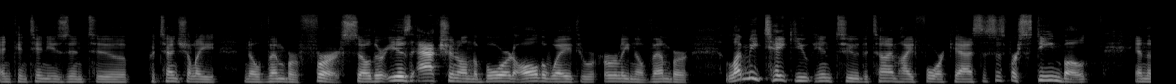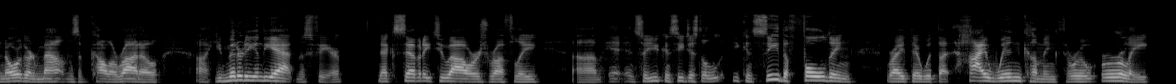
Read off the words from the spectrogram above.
and continues into potentially November 1st. So there is action on the board all the way through early November. Let me take you into the time height forecast. This is for Steamboat in the northern mountains of Colorado. Uh, humidity in the atmosphere next 72 hours roughly. Um, and, and, so you can see just a, you can see the folding right there with that high wind coming through early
